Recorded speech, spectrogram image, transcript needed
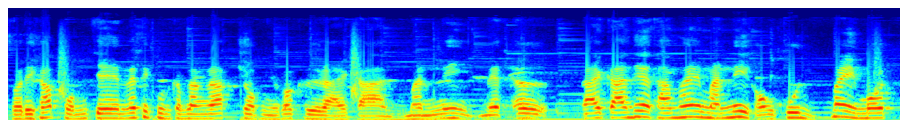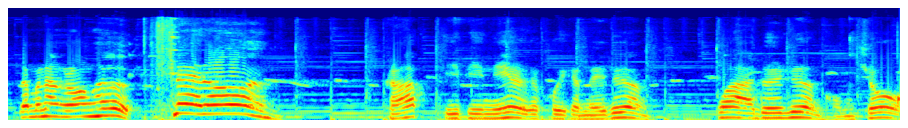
สวัสดีครับผมเจนและที่คุณกำลังรับชมอยู่ก็คือรายการ Money Matter รายการที่จะทำให้มันนี่ของคุณไม่หมดแล้วมานั่งร้องเฮ้อแน่นอน ครับ EP นี้เราจะคุยกันในเรื่อง ว่าด้วยเรื่องของโชค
